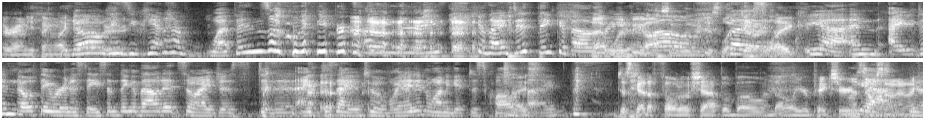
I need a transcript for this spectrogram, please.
or anything like no, that? No, because you can't have weapons when you're running the race. Because I did think about that would be a awesome bow, though just like but- Just like Yeah, and I didn't know if they were going to say something about it, so I just didn't. I decided to avoid. I didn't want to get disqualified. just got to Photoshop a bow and all your pictures Yeah, or something like yeah.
